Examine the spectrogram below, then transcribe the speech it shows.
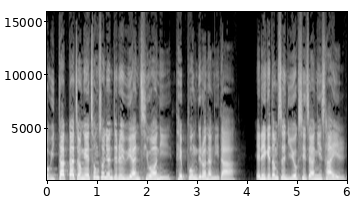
위탁가정의 청소년들을 위한 지원이 대폭 늘어납니다. 에릭 애덤스 뉴욕시장이 4일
